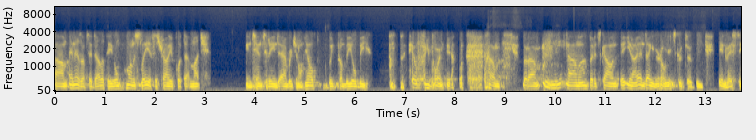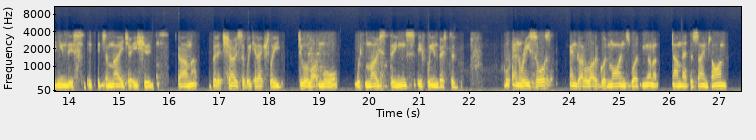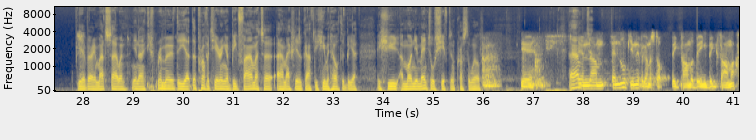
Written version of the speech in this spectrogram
Um, and as I've said to other people, honestly, if Australia put that much intensity into Aboriginal health, we'd probably all be healthy by now. um, but um, um, but it's going, you know, and don't get me wrong, it's good to be investing in this. It, it's a major issue. Um, but it shows that we could actually do a lot more with most things if we invested and resourced and got a lot of good minds working on it um, at the same time. Yeah, very much so. And you know, remove the uh, the profiteering of big pharma to um, actually look after human health would be a a, huge, a monumental shift across the world. Yeah. Um, and um, and look, you're never going to stop big pharma being big pharma.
